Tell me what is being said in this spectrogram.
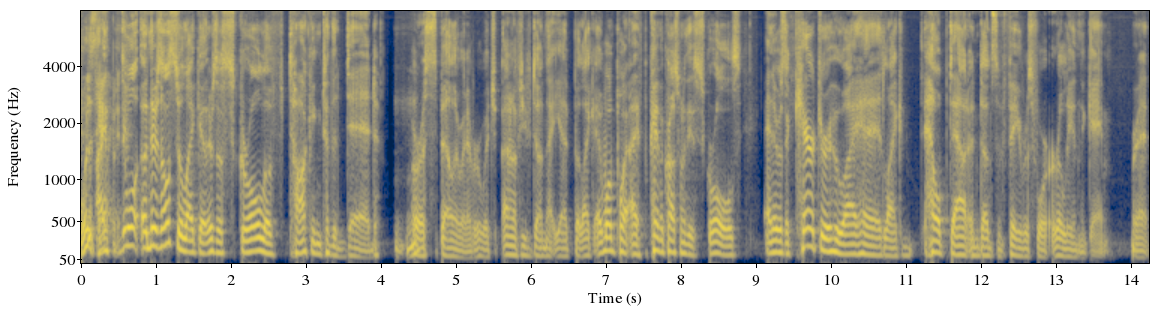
What is I- happening? well, and there's also like a, there's a scroll of talking to the dead Mhm. or a spell or whatever, which I don't know if you've done that yet, but like at one point I came across one of these scrolls and there was a character who I had like helped out and done some favors for early in the game, right?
